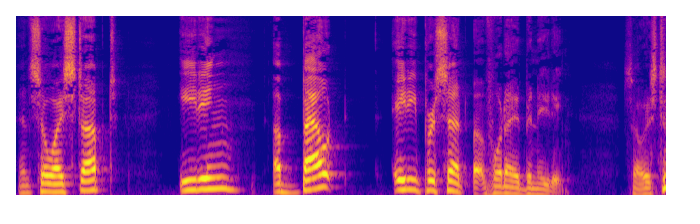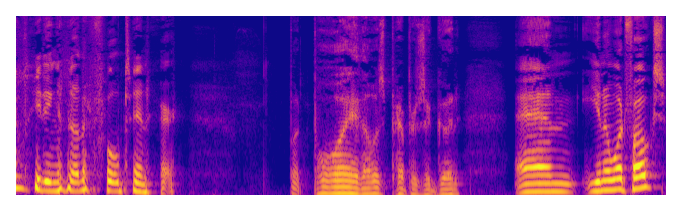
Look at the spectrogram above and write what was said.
And so I stopped eating about 80% of what I had been eating. So I was still eating another full dinner. But boy, those peppers are good. And you know what, folks?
